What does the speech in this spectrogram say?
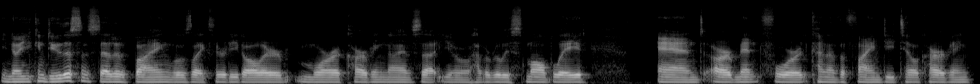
You know, you can do this instead of buying those like $30 Mora carving knives that, you know, have a really small blade and are meant for kind of the fine detail carving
